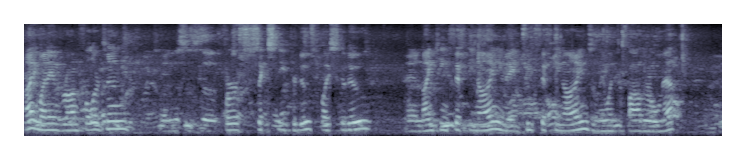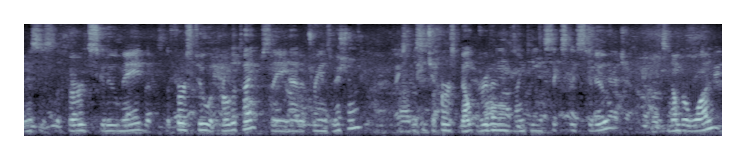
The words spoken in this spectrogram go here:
Hi, my name is Ron Fullerton, and this is the first 60 produced by Skidoo. In 1959, he made two 59s, and they went to Father Omet. And this is the third Skidoo made, but the first two were prototypes. They had a transmission. Uh, this is the first belt-driven 1960 Skidoo. It's number one.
